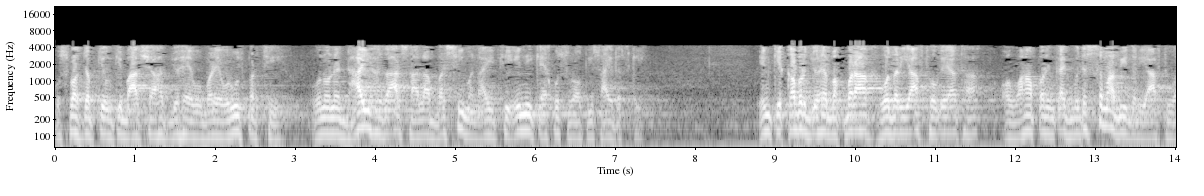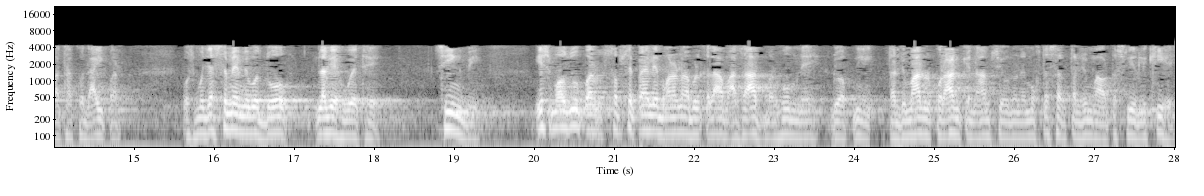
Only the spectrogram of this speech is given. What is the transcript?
اس وقت جبکہ ان کی بادشاہت جو ہے وہ بڑے عروج پر تھی، انہوں نے ڈھائی ہزار سالہ برسی منائی تھی انہی کے خسرو کی سائرس کی۔ ان کی قبر جو ہے مقبرہ، وہ دریافت ہو گیا تھا اور وہاں پر ان کا ایک مجسمہ بھی دریافت ہوا تھا کھدائی پر۔ اس مجسمے میں وہ دو لگے ہوئے تھے، سینگ بھی۔ اس موضوع پر سب سے پہلے مولانا ابوالکلام آزاد مرحوم نے، جو اپنی ترجمان القرآن کے نام سے انہوں نے مختصر ترجمہ اور تصویر لکھی ہے،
